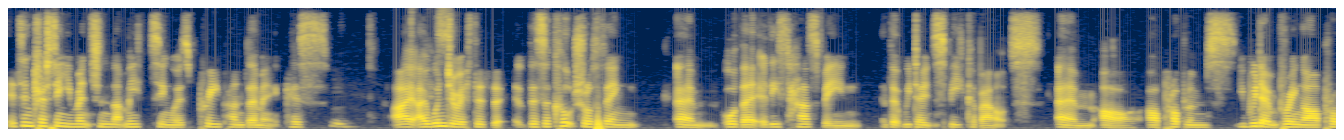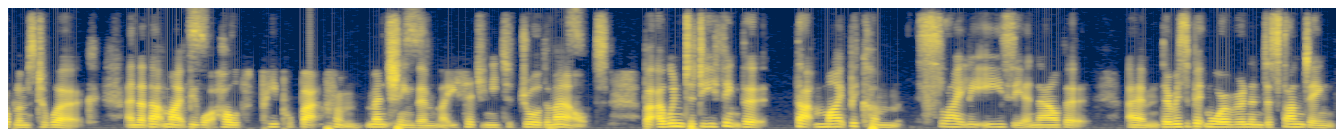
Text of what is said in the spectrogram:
It's interesting you mentioned that meeting was pre pandemic because mm. I, I yes. wonder if there's a, there's a cultural thing, um, or there at least has been, that we don't speak about um, our our problems. We don't bring our problems to work, and that that might be what holds people back from mentioning yes. them. Like you said, you need to draw them yes. out. But I wonder, do you think that that might become slightly easier now that um, there is a bit more of an understanding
